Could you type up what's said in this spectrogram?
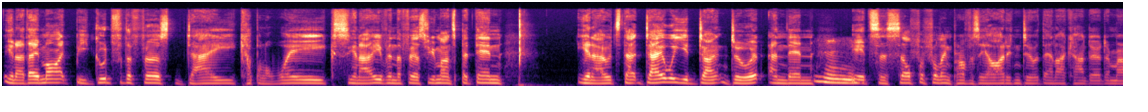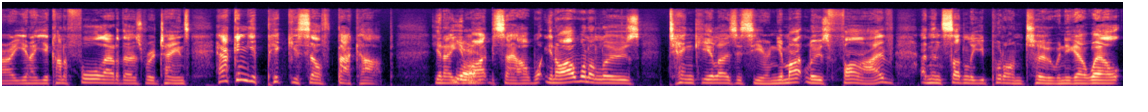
You know, they might be good for the first day, couple of weeks, you know, even the first few months, but then, you know, it's that day where you don't do it, and then Mm. it's a self fulfilling prophecy. Oh, I didn't do it then, I can't do it tomorrow. You know, you kind of fall out of those routines. How can you pick yourself back up? You know, you Yeah. might say, oh, you know, I want to lose 10 kilos this year, and you might lose five, and then suddenly you put on two, and you go, well,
